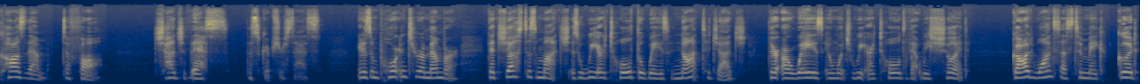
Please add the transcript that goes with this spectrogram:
cause them to fall. Judge this, the scripture says. It is important to remember that just as much as we are told the ways not to judge, there are ways in which we are told that we should. God wants us to make good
